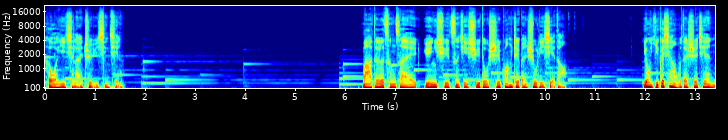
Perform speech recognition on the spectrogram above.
和我一起来治愈心情。马德曾在《允许自己虚度时光》这本书里写道：“用一个下午的时间，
